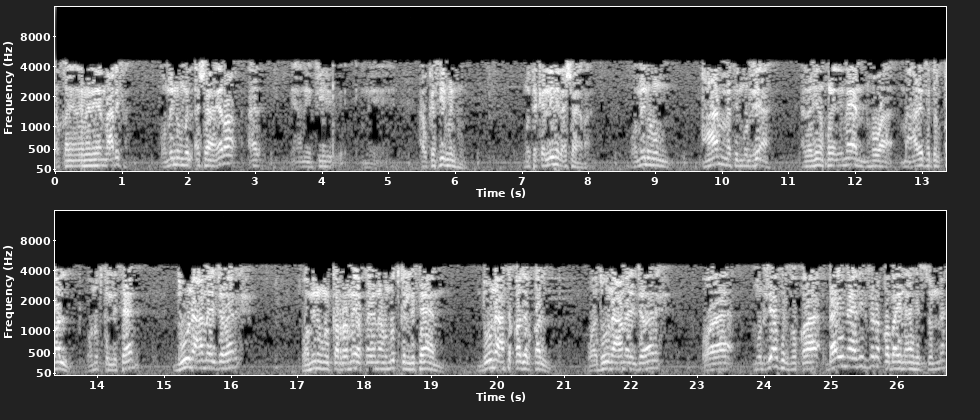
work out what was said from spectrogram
القانون الايمانيه المعرفة ومنهم الأشاعرة يعني في أو كثير منهم متكلمي الأشاعرة. ومنهم عامة المرجئة الذين يقولون الإيمان هو معرفة القلب ونطق اللسان دون عمل الجوارح. ومنهم الكرامية قال انه نطق اللسان دون اعتقاد القلب ودون عمل الجوارح ومرجئة الفقهاء بين هذه الفرق وبين أهل السنة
